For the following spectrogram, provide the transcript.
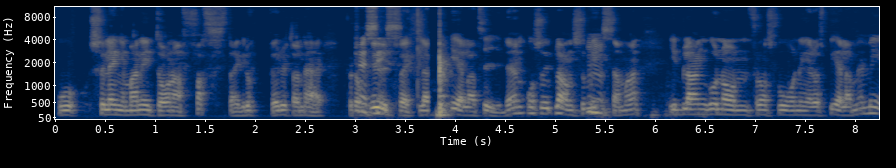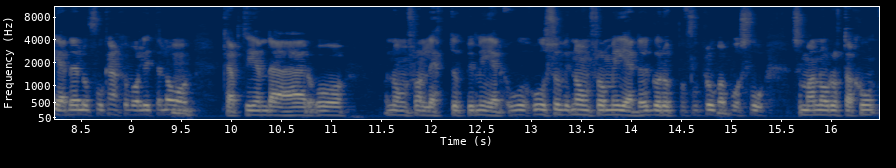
Och så länge man inte har några fasta grupper utan det här. För de Precis. utvecklar hela tiden. Och så ibland så mm. mixar man. Ibland går någon från svår ner och spelar med medel och får kanske vara lite mm. lagkapten där. Och, någon från lätt upp i med och, och så någon från medel går upp och får prova på svår. Så man har rotation.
